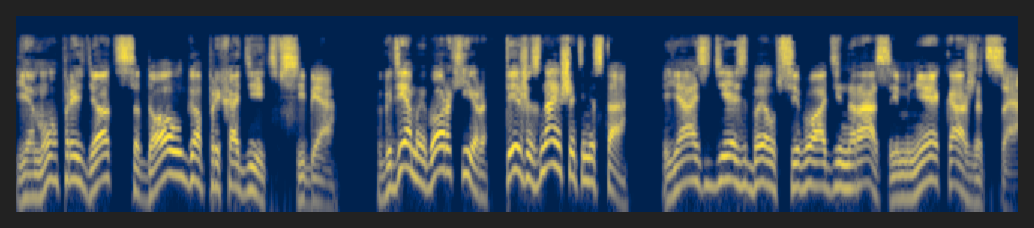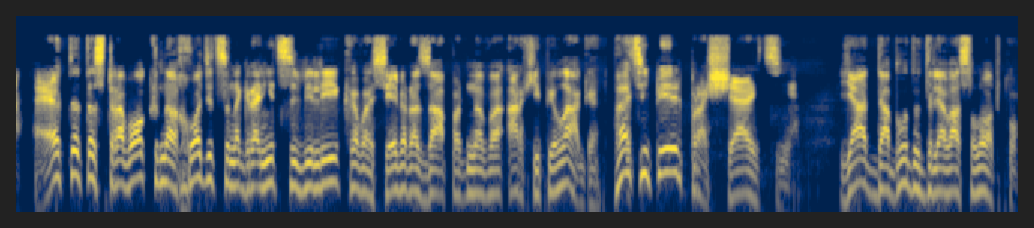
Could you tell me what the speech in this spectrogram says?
Ему придется долго приходить в себя. Где мы, Горхир? Ты же знаешь эти места?» «Я здесь был всего один раз, и мне кажется, этот островок находится на границе великого северо-западного архипелага. А теперь прощайте. Я добуду для вас лодку».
